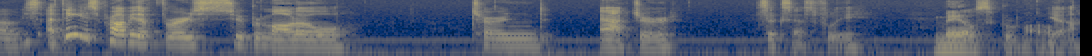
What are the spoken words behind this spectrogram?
Um, he's, I think he's probably the first supermodel turned actor successfully. Male supermodel. Yeah.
